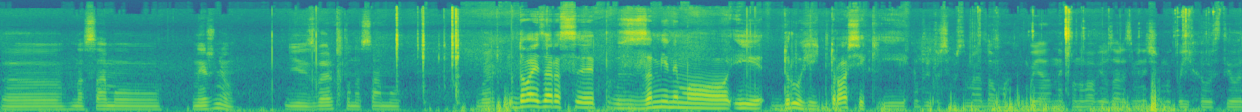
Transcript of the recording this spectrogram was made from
на саму нижню і зверху на саму верх. Ну, Давай зараз е, замінимо і другий тросик і Я просто просто в мене вдома, бо я не планував його зараз змінити, щоб ми поїхали стили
